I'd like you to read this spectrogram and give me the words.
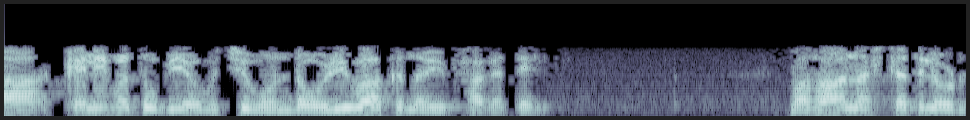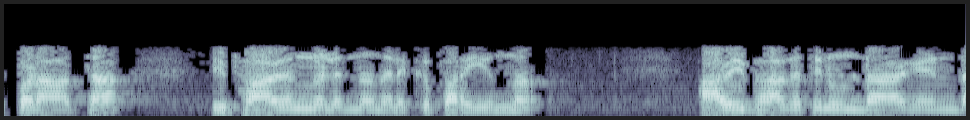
ആ കലിമത്ത് ഉപയോഗിച്ചുകൊണ്ട് ഒഴിവാക്കുന്ന വിഭാഗത്തിൽ. മഹാനഷ്ടത്തിൽ ഉൾപ്പെടാത്ത വിഭാഗങ്ങൾ എന്ന നിലയ്ക്ക് പറയുന്ന ആ വിഭാഗത്തിനുണ്ടാകേണ്ട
